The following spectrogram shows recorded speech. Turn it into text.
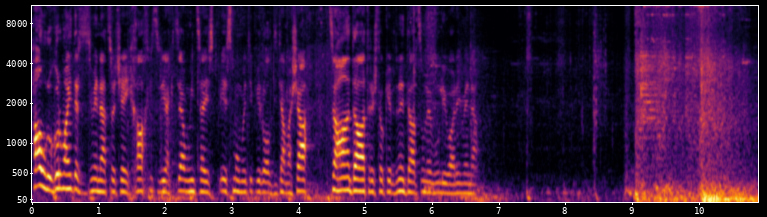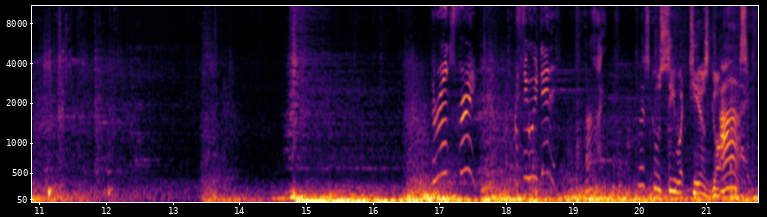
ჰაუ როგორ მაინტერესებს მე ნაცროჩი აი ხალხის რეაქცია ვინც აი ეს ეს მომენტი პირველად ითამაშა ძალიან დაათრეშტოკებდნენ დაწუნებული ვარ იმენა The red's free! I think we did it! Aye. Let's go see what Tyr's got აი us.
